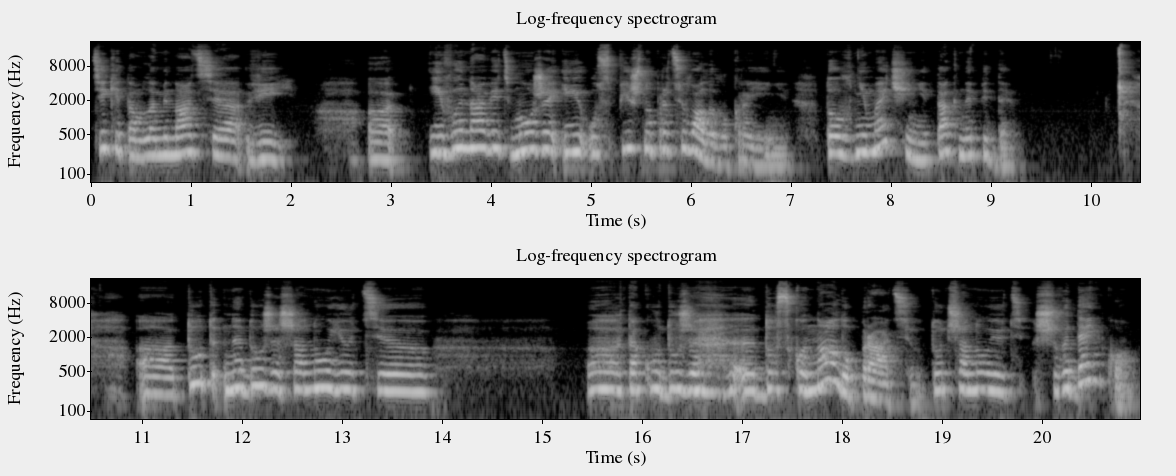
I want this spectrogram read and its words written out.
тільки там ламінація вій. І ви навіть, може, і успішно працювали в Україні, то в Німеччині так не піде. Тут не дуже шанують е, е, таку дуже е, досконалу працю. Тут шанують швиденько,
